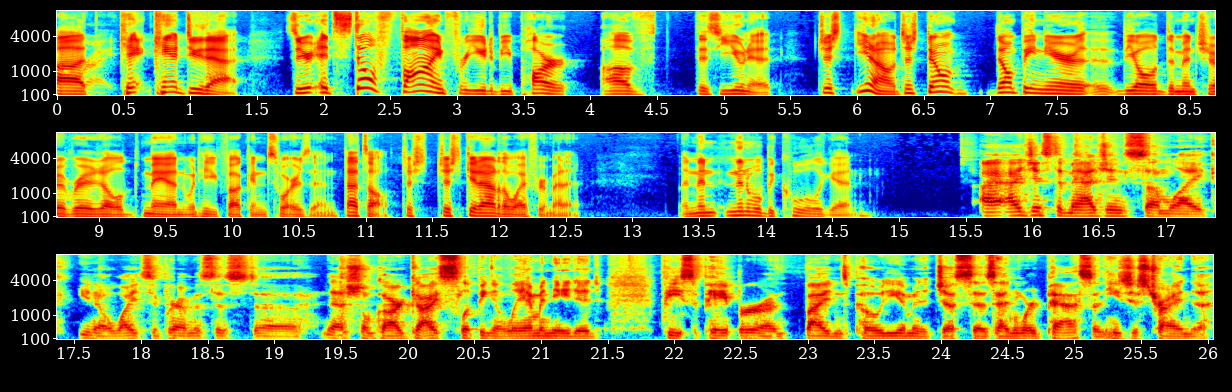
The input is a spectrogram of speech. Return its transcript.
Uh, Right. Can't can't do that. So you're, it's still fine for you to be part of this unit. Just you know, just don't don't be near the old dementia riddled man when he fucking swears in. That's all. Just just get out of the way for a minute, and then and then we'll be cool again. I, I just imagine some like you know white supremacist uh, national guard guy slipping a laminated piece of paper on biden's podium and it just says n-word pass and he's just trying to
